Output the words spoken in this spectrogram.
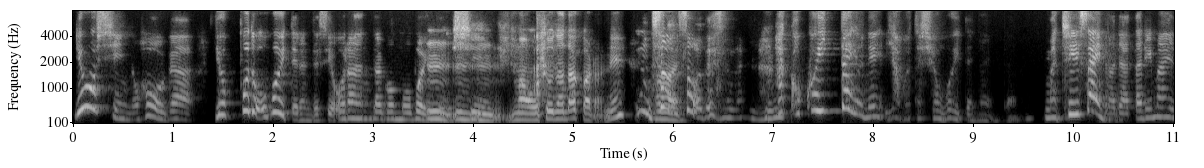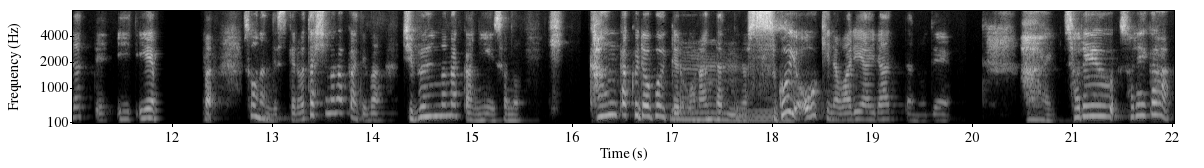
両親の方がよっぽど覚えてるんですよ。オランダ語も覚えてるし。うんうんまあ大人だからね。うん、そうそうですね。あ、ここ行ったよね。いや、私覚えてないみたいな。まあ小さいので当たり前だって言えばそうなんですけど、私の中では自分の中にその感覚で覚えてるオランダっていうのはすごい大きな割合であったので、はい。それを、それが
